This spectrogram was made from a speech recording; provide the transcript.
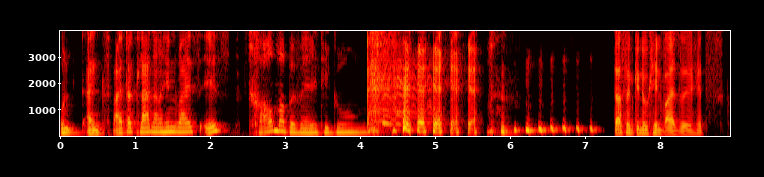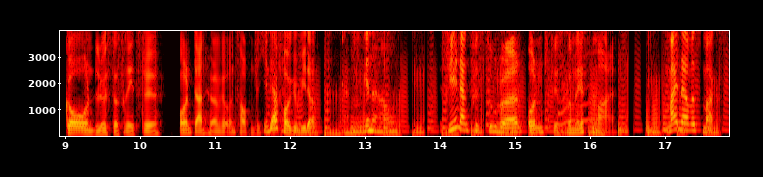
Und ein zweiter kleinerer Hinweis ist Traumabewältigung. das sind genug Hinweise. Jetzt go und löst das Rätsel. Und dann hören wir uns hoffentlich in der Folge wieder. Ganz genau. Vielen Dank fürs Zuhören und bis zum nächsten Mal. Mein Name ist Max.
